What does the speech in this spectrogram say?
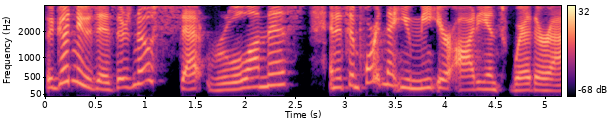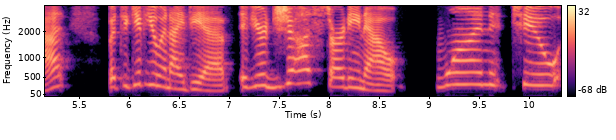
The good news is there's no set rule on this, and it's important that you meet your audience where they're at. But to give you an idea, if you're just starting out, one, two,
